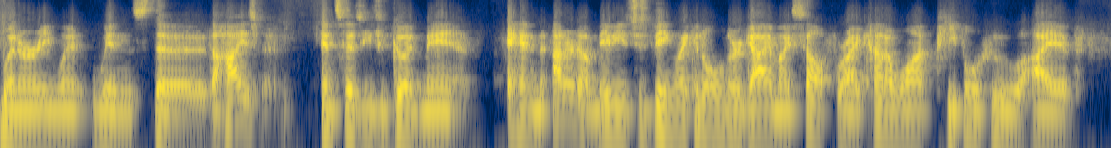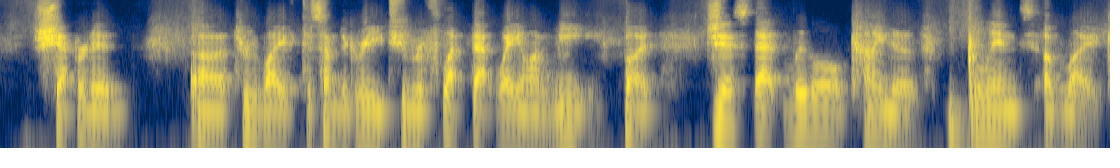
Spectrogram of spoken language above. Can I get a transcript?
when Ernie went, wins the the Heisman and says he's a good man. And I don't know, maybe it's just being like an older guy myself, where I kind of want people who I have shepherded uh, through life to some degree to reflect that way on me. But just that little kind of glint of like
